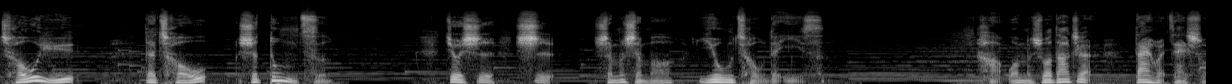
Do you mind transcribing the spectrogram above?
愁余的愁是动词，就是使什么什么忧愁的意思。好，我们说到这儿，待会儿再说。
